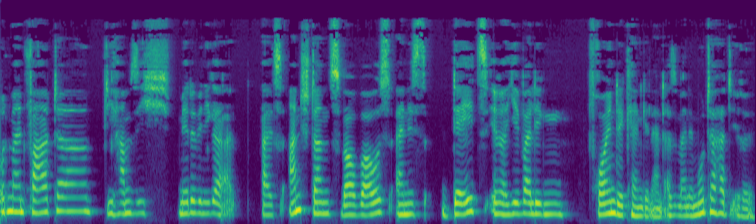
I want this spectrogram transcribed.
und mein Vater, die haben sich mehr oder weniger als Anstandswauwaus eines Dates ihrer jeweiligen Freunde kennengelernt. Also meine Mutter hat ihre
